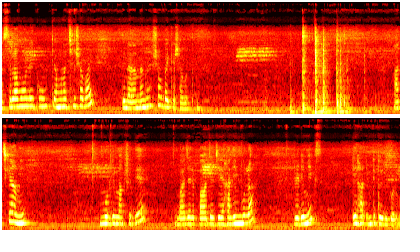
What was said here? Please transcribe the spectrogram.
আসসালামু আলাইকুম। কেমন আছেন সবাই? দিনা রান্নাঘরে সবাইকে স্বাগত। আজকে আমি মুরগির মাংস দিয়ে বাজারে পাওয়া যায় যে হালিমগুলা, রেডিমিক্স, এই হালিমটি তৈরি করব।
